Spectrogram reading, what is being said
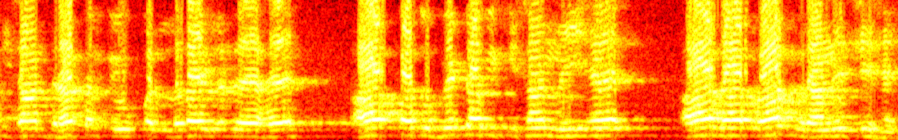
किसान धरातल के ऊपर लड़ाई लड़ रहा है। आपका तो बेटा भी किसान नहीं है, आज आप राज घराने से हैं।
